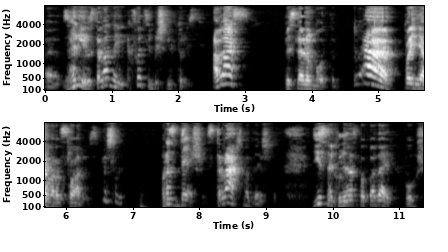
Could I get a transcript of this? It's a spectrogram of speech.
Е, Взагалі ресторани і кафе це більше для туристів. А в нас після роботи, а, пойдемо розслаблюсь. Пішли. У нас дешево, страшно дешево. Дійсно, коли нас попадають, боже,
